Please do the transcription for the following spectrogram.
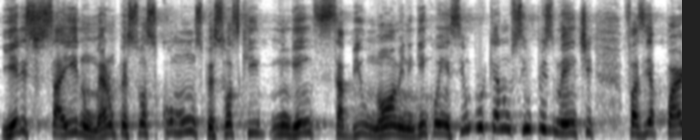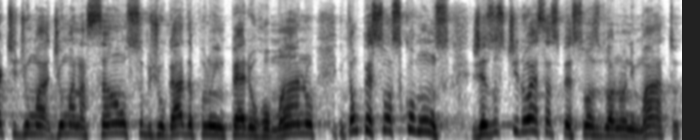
e eles saíram, eram pessoas comuns, pessoas que ninguém sabia o nome, ninguém conhecia, porque eram simplesmente fazia parte de uma, de uma nação subjugada por um império romano, então pessoas comuns. Jesus tirou essas pessoas do anonimato,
